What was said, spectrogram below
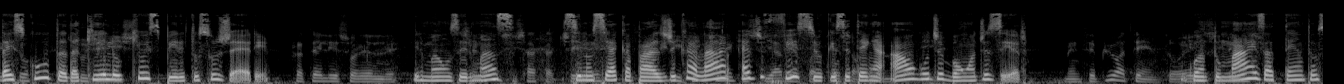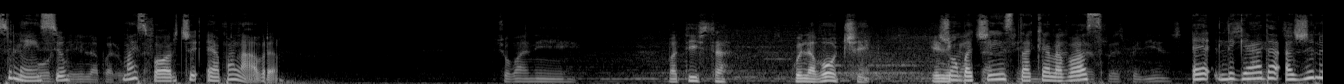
da escuta daquilo que o Espírito sugere. Irmãos e irmãs, se não se é capaz de calar, é difícil que se tenha algo de bom a dizer. Quanto mais atento é o silêncio, mais forte é a palavra. João Batista, aquela voz, é ligada à genu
